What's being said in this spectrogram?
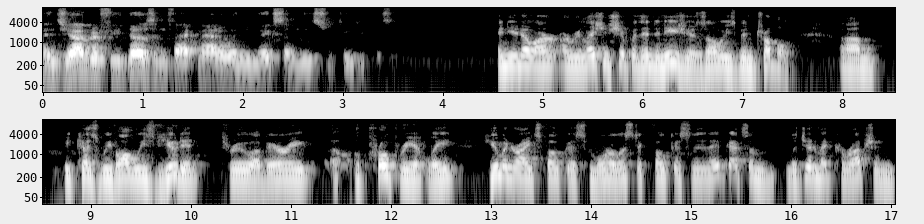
And geography does, in fact, matter when you make some of these strategic decisions. And you know, our, our relationship with Indonesia has always been troubled um, because we've always viewed it through a very uh, appropriately human rights focus, moralistic focus. And They've got some legitimate corruption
